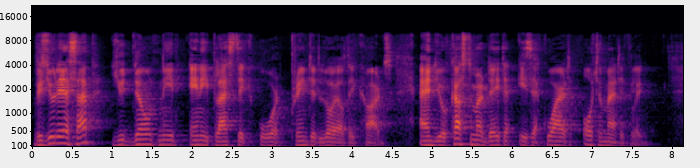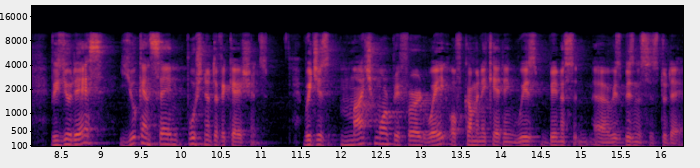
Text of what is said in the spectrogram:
With UDS app, you don't need any plastic or printed loyalty cards and your customer data is acquired automatically. With UDS, you can send push notifications, which is much more preferred way of communicating with, business, uh, with businesses today.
